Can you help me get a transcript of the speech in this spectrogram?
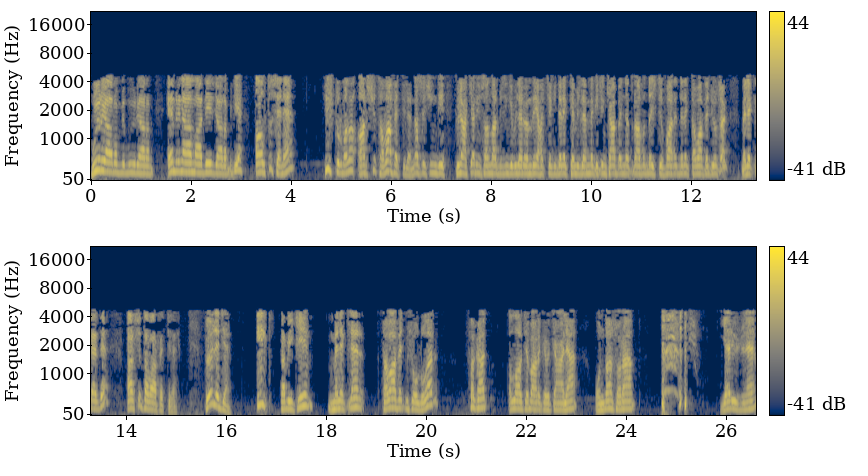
Buyur Ya Rabbi, buyur Ya Rabbi. Emrine amadeyiz Ya Rabbi diye altı sene hiç durmadan arşı tavaf ettiler. Nasıl şimdi günahkar insanlar bizim gibiler ömreye hacca giderek temizlenmek için Kabe'nin etrafında istiğfar ederek tavaf ediyorsak melekler de arşı tavaf ettiler. Böylece ilk tabii ki melekler tavaf etmiş oldular. Fakat Allahu Tebareke ve Teala Ondan sonra yeryüzüne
